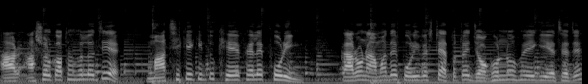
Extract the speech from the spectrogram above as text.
আর আসল কথা হলো যে, মাছিকে কিন্তু খেয়ে ফেলে ফড়িং। কারণ আমাদের পরিবেশটা এতটাই জঘন্য হয়ে গিয়েছে যে,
